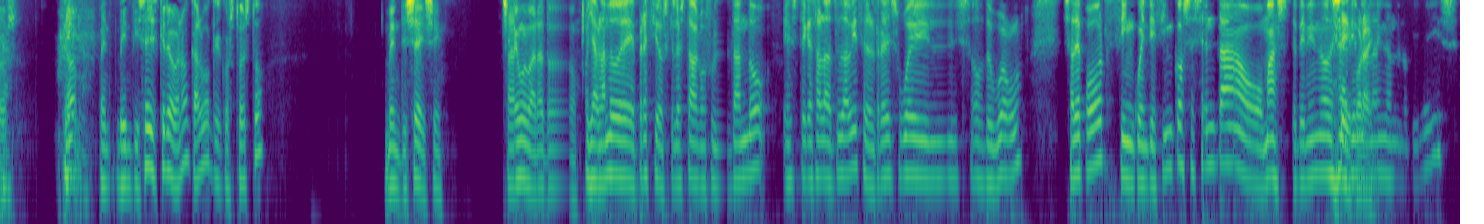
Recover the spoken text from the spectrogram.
euros. No, 20 26 creo, ¿no? Calvo, que costó esto. 26, sí. Sale muy barato. Oye, hablando de precios que lo estaba consultando, este que has hablado tú, David, el Raceways of the World, sale por 55, 60 o más, dependiendo de Sí, la tienda online donde lo pidáis.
